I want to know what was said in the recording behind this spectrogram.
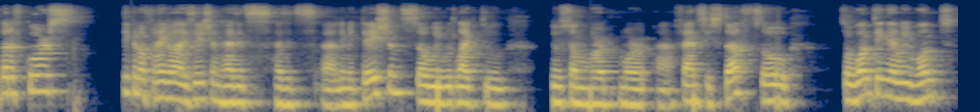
but of course, Tikhonov regularization has its has its uh, limitations. So we would like to do some more more uh, fancy stuff. So so one thing that we want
